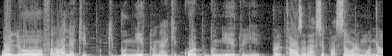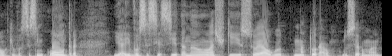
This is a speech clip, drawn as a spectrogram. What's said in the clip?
olhou, falou, olha que, que bonito, né? Que corpo bonito e por causa da situação hormonal que você se encontra e aí você se excita. Não, eu acho que isso é algo natural do ser humano.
